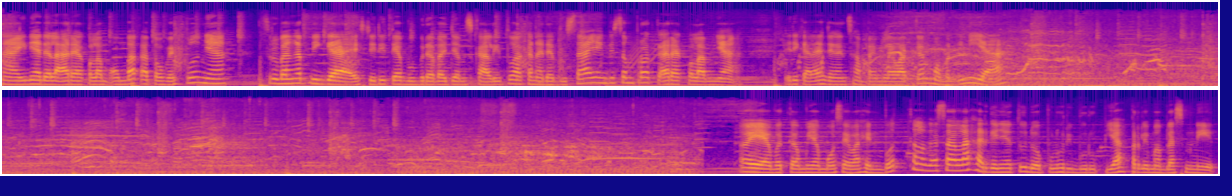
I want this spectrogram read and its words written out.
Nah, ini adalah area kolam ombak atau wave poolnya. Seru banget nih guys, jadi tiap beberapa jam sekali tuh akan ada busa yang disemprot ke area kolamnya. Jadi kalian jangan sampai melewatkan momen ini ya. Oh iya, buat kamu yang mau sewa handboat, kalau nggak salah harganya tuh Rp20.000 per 15 menit.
